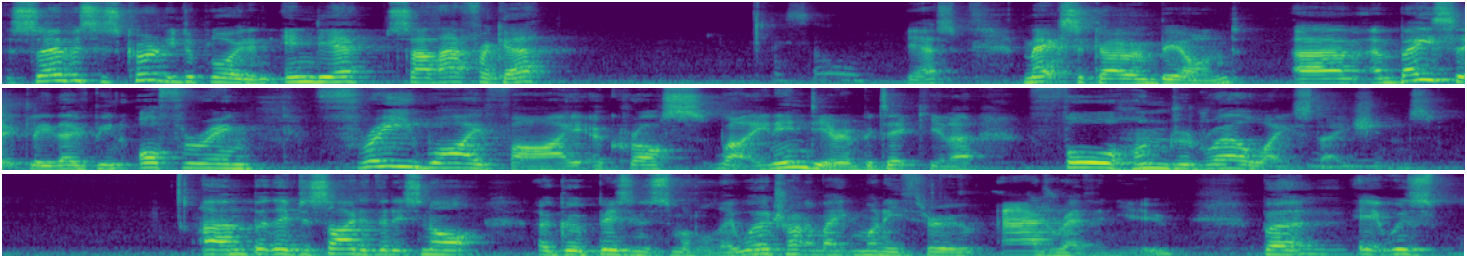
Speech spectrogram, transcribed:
The service is currently deployed in India, South Africa, I saw. yes, Mexico, and beyond. Um, and basically, they've been offering free Wi-Fi across, well, in India in particular, 400 railway stations. Um, but they've decided that it's not a good business model. They were trying to make money through ad revenue, but it was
